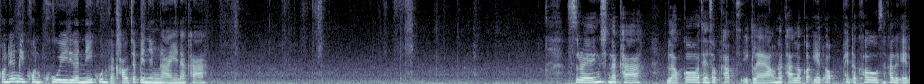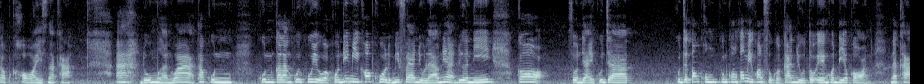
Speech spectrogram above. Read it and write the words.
คนที่มีคนคุยเดือนนี้คุณกับเขาจะเป็นยังไงนะคะ Strength นะคะ แล้วก็ Ten of Cups อีกแล้วนะคะ แล้วก็ Eight of Pentacles นะคะ หรือ Eight of Coins นะคะ อะดูเหมือนว่าถ้าคุณคุณกำลังคุยคุยอยู่กับคนที่มีครอบครัวหรือมีแฟนอยู่แล้วเนี่ย เดือนนี้ก็ส่วนใหญ่คุณจะคุณจะต้องคงคุณคงต้องมีความสุขกับการอยู่ตัวเองคนเดียวก่อนนะคะ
